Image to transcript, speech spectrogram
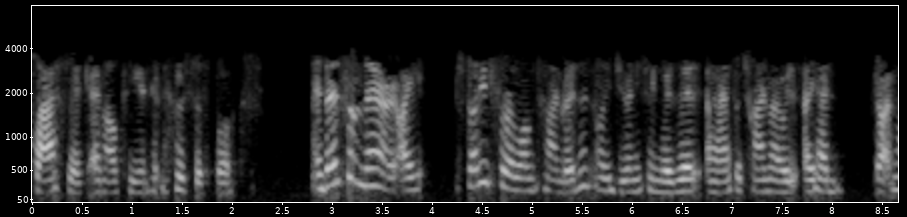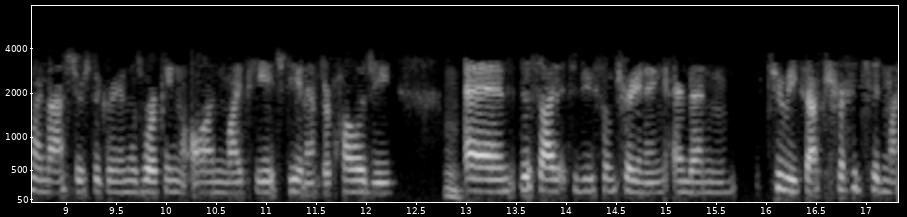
classic NLP and hypnosis books. And then from there, I studied for a long time, but I didn't really do anything with it. Uh, at the time, I was I had gotten my master's degree and was working on my PhD in anthropology, mm. and decided to do some training. And then two weeks after I did my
